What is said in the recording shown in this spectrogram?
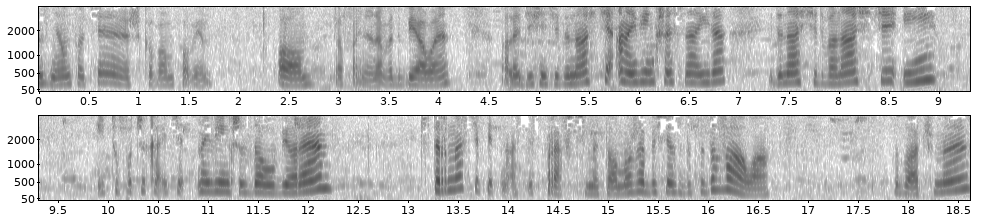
z nią to ciężko Wam powiem. O, to fajne, nawet białe, ale 10-11, a największe jest na ile? 11-12 i i tu poczekajcie, największy z dołu biorę. 14-15, sprawdźmy to, może by się zdecydowała. Zobaczmy.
